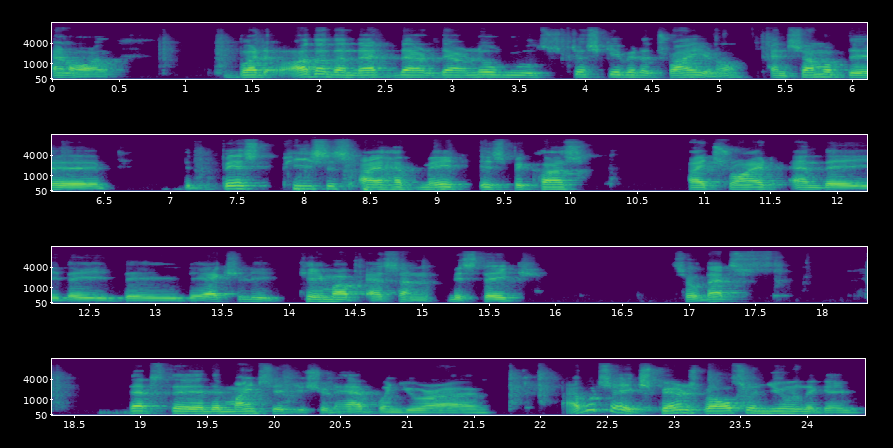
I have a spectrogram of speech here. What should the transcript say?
and oil. But other than that, there, there are no rules. Just give it a try, you know. And some of the the best pieces I have made is because I tried and they they they they actually came up as a mistake. So that's that's the the mindset you should have when you are I would say experienced but also new in the game.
